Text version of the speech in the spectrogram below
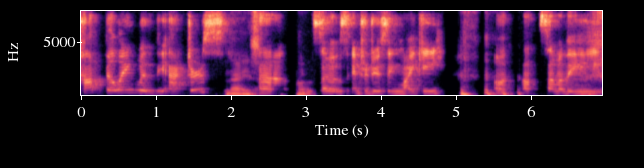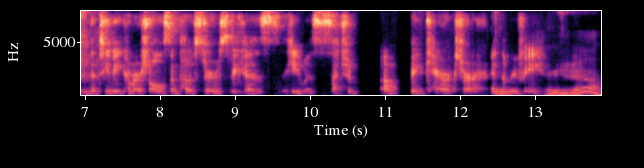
top billing with the actors, Nice. um, so it was introducing Mikey on, on some of the the TV commercials and posters because he was such a, a big character in the movie. Yeah.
